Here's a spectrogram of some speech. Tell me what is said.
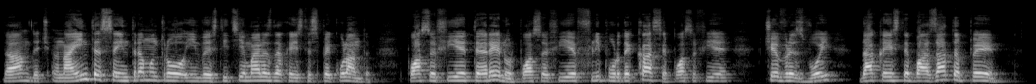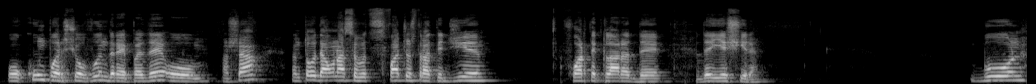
Da? Deci înainte să intrăm într-o investiție, mai ales dacă este speculantă, poate să fie terenuri, poate să fie flipuri de case, poate să fie ce vreți voi, dacă este bazată pe o cumpăr și o vând repede, o așa, întotdeauna să faci o strategie foarte clară de, de ieșire. Bun,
